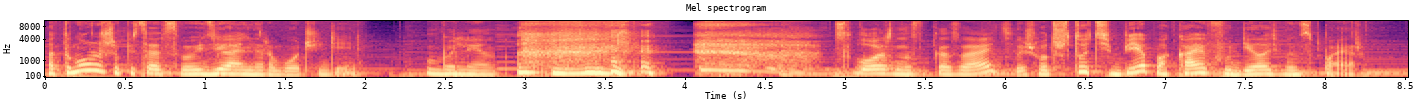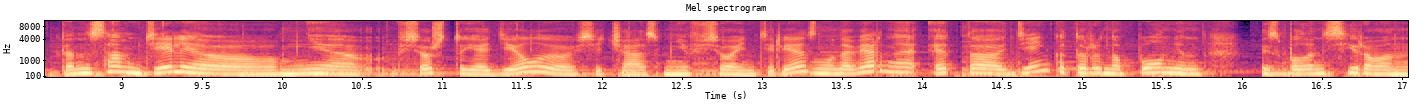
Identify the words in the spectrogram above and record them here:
А ты можешь описать свой идеальный рабочий день? Блин. Сложно сказать. Вот что тебе по кайфу делать в Inspire? Да на самом деле э, мне все, что я делаю сейчас, мне все интересно. Ну, наверное, это день, который наполнен и сбалансирован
